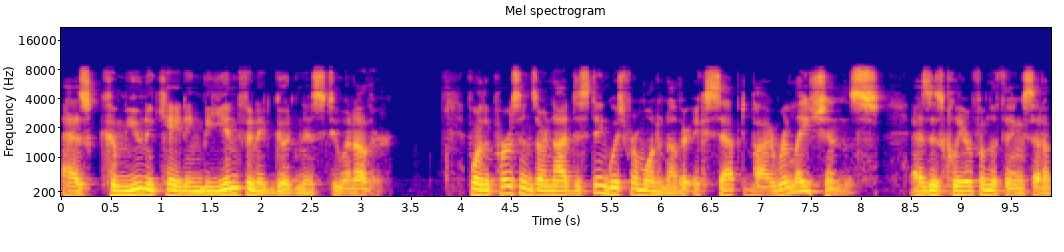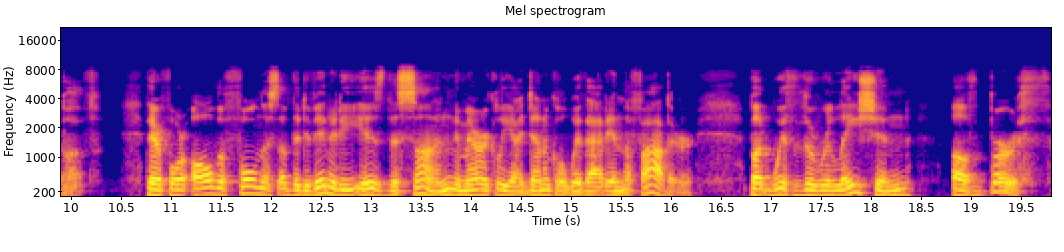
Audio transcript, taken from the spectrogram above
as communicating the infinite goodness to another. For the persons are not distinguished from one another except by relations, as is clear from the things said above. Therefore, all the fullness of the divinity is the Son, numerically identical with that in the Father, but with the relation of birth,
